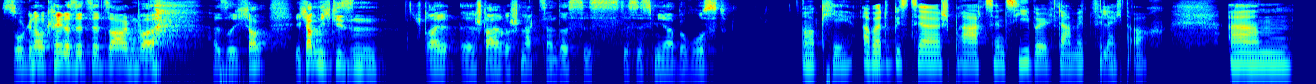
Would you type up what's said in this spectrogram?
So genau kann ich das jetzt nicht sagen, weil. Also ich habe ich hab nicht diesen äh, steirischen Akzent, das ist, das ist mir bewusst. Okay, aber du bist sehr sprachsensibel damit vielleicht auch. Ähm,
